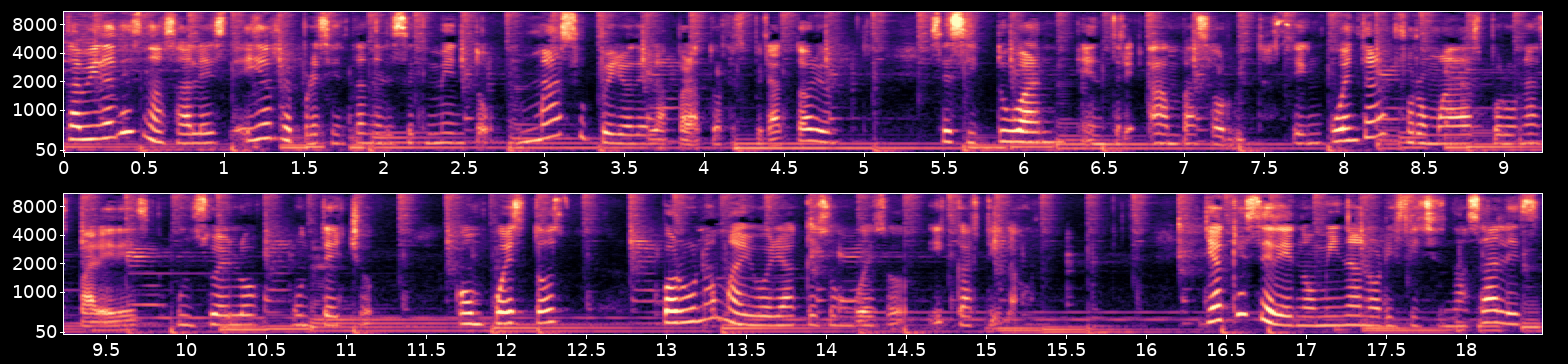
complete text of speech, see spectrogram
Cavidades nasales, ellas representan el segmento más superior del aparato respiratorio. Se sitúan entre ambas órbitas. Se encuentran formadas por unas paredes, un suelo, un techo, compuestos por una mayoría que son hueso y cartílago, ya que se denominan orificios nasales,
